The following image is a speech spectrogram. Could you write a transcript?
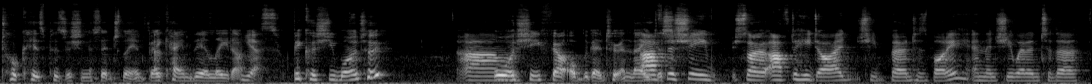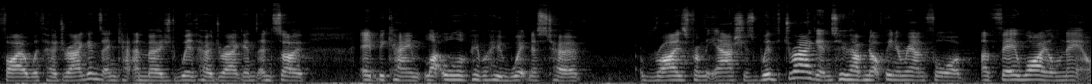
took his position essentially and became their leader Yes. because she wanted to, Um, or she felt obligated to, and they after just she, so after he died, she burned his body, and then she went into the fire with her dragons and ca- emerged with her dragons, and so it became like all the people who witnessed her rise from the ashes with dragons who have not been around for a fair while now.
